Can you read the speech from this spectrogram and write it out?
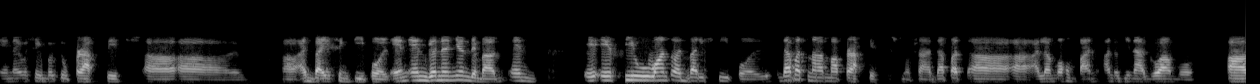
and I was able to practice uh, uh, uh, advising people. And and ganun yun, 'di ba? And if you want to advise people, dapat ma- ma-practice mo siya. Dapat uh, uh, alam mo kung paano ano ginagawa mo. Uh,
